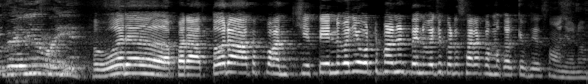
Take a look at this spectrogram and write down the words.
ਵੇਲੀ ਹੋਈ ਹੋਰ ਆਪਾਂ ਰਾਤੋਂ ਰਾਤ 5 3 ਵਜੇ ਉੱਠ ਪੈਣਾ 3 ਵਜੇ ਕੋਲ ਸਾਰਾ ਕੰਮ ਕਰਕੇ ਫਿਰ ਸੌ ਜਾਣਾ।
